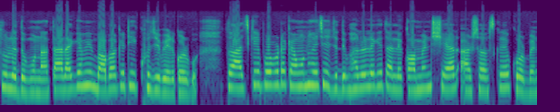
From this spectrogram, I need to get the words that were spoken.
তুলে দেবো না। তার আগে আমি বাবাকে ঠিক খুঁজে বের করব। তো আজকের পর্বটা কেমন হয়েছে? যদি ভালো লাগে তাহলে কমেন্ট শেয়ার আর সাবস্ক্রাইব করবেন।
